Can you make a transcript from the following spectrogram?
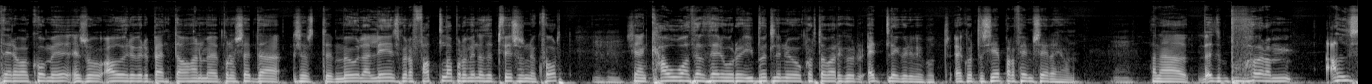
þegar var komið eins og áður hefur verið bent á hann með búin að setja sérst, mögulega liðin sem er að falla búin að vinna þau tvisasonu hvort. Síðan káa þegar þeir voru í bullinu og hvort það var einhver einn leikur í viðbútt eða hvort það sé bara fimm seira hjá hann þannig að þetta búið að vera alls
